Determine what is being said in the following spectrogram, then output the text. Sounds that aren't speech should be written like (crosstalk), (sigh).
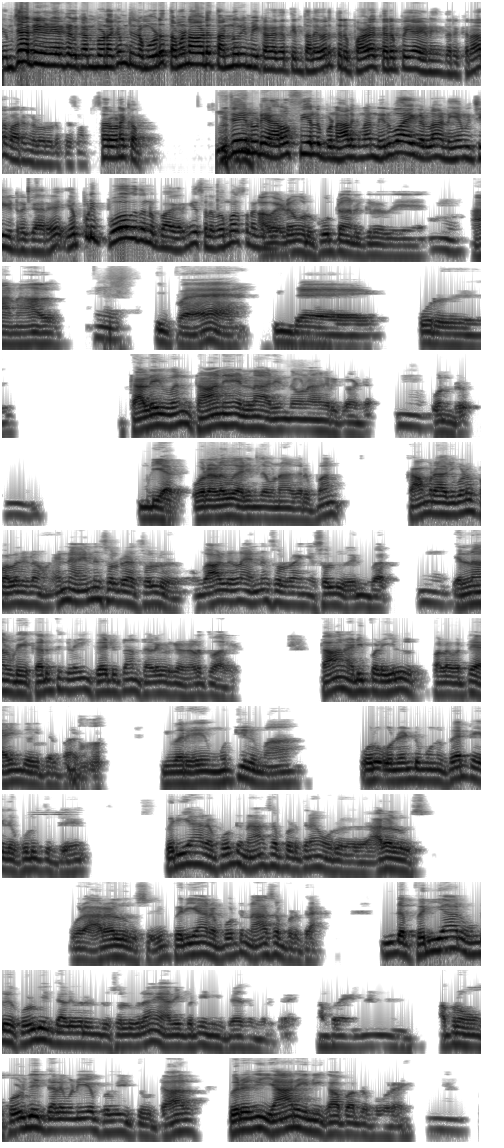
MGR TV நேயர்கள் கண்பணக்கம் நம்மோடு தமிழ்நாடு தன்னுரிமை கழகத்தின் தலைவர் திரு பழ கருப்பையா இணைந்திருக்கிறார். வாருங்கள் அவரோட பேசலாம். சார் வணக்கம். விஜயனுடைய அரசியல் இப்ப நாளுக்கு நாள் நிர்வாகிகள்லாம் நியமிச்சுக்கிட்டு இருக்காரு. எப்படி போகுதுன்னு பாக்குறீங்க? சில விமர்சனங்கள். அவரிடம் ஒரு கூட்டம் இருக்கிறது. ஆனால் இப்ப இந்த ஒரு தலைவன் தானே எல்லாம் அறிந்தவனாக இருக்க வேண்டும். ஒன்று. முடியாது. ஓரளவு அறிந்தவனாக இருப்பான். காமராஜ் கூட பலரிடம் என்ன என்ன சொல்ற? சொல்லு. உங்க ஆளுலாம் என்ன சொல்றாங்க? சொல்லு என்பார். எல்லாருடைய கருத்துக்களையும் கேட்டுத்தான் தலைவர்கள் நடத்துவார்கள். தான் அடிப்படையில் பலவற்றை அறிந்து வைத்திருப்பார்கள். இவர் முற்றிலுமா ஒரு ஒரு ரெண்டு மூணு பேர்கிட்ட இதை கொடுத்துட்டு பெரியாரை போட்டு நாசப்படுத்துகிறான் ஒரு அரலூஸ் ஒரு அரலூசு பெரியாரை போட்டு நாசப்படுத்துகிறான் இந்த பெரியார் உங்களுடைய கொள்கை தலைவர் என்று சொல்லுகிறான் அதை பற்றி நீ பேச மாட்டேன் அப்புறம் என்னன்னு? அப்புறம் உன் கொள்கை தலைவனையே புதைத்து விட்டால் பிறகு யாரை நீ காப்பாற்ற போகிறாய்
